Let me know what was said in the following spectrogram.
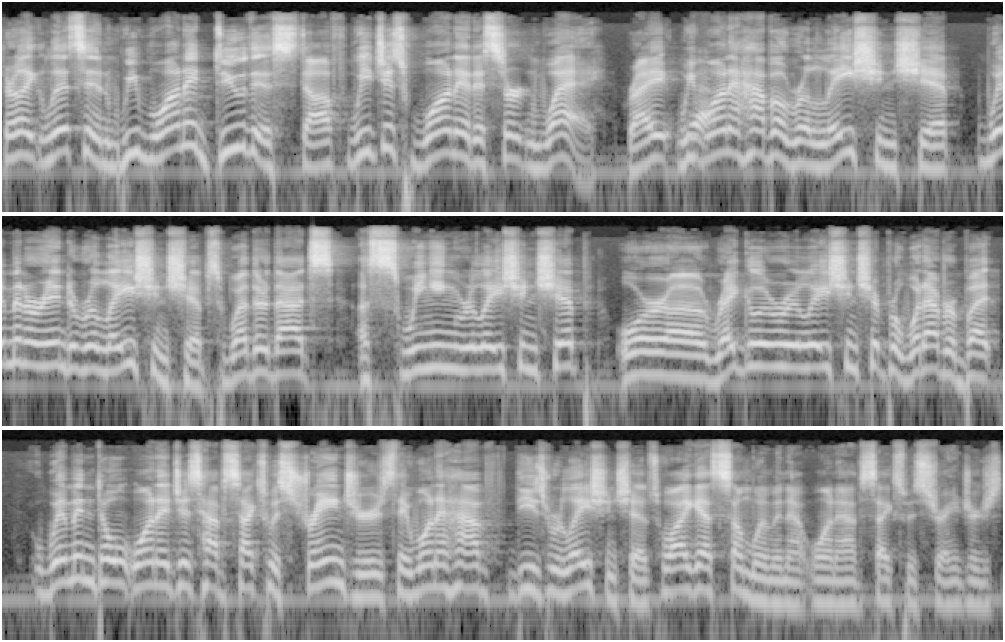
They're like, listen, we want to do this stuff, we just want it a certain way right? We yeah. want to have a relationship. Women are into relationships, whether that's a swinging relationship or a regular relationship or whatever. But women don't want to just have sex with strangers. They want to have these relationships. Well, I guess some women that want to have sex with strangers,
